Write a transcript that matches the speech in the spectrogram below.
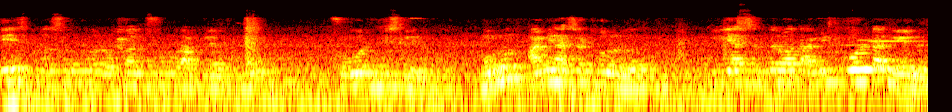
तेच प्रसंग लोकांसमोर आपल्यासमोर दिसले. म्हणून आम्ही असं ठरवलं की या संदर्भात आम्ही कोर्टात गेलो.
